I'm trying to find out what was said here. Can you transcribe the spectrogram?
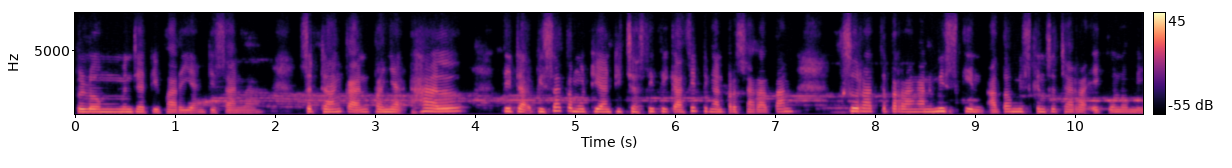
belum menjadi varian di sana. Sedangkan banyak hal tidak bisa kemudian dijustifikasi dengan persyaratan surat keterangan miskin atau miskin secara ekonomi.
